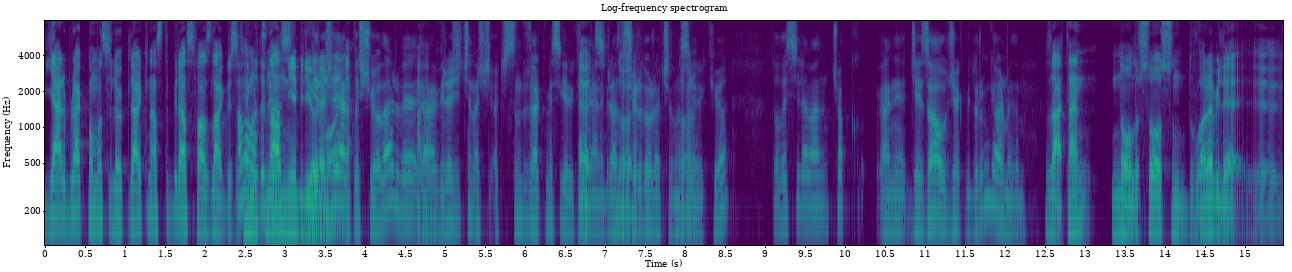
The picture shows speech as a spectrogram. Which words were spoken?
yer bırakmaması Leclerc'in aslında biraz fazla agresif. Ama Hamilton'ı anlayabiliyorum viraja orada. yaklaşıyorlar ve Aha. e, viraj için aç- açısını düzeltmesi gerekiyor. Evet, yani biraz doğru. dışarı doğru açılması Doğru. gerekiyor. Dolayısıyla ben çok hani ceza olacak bir durum görmedim. Zaten ne olursa olsun duvara bile e,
